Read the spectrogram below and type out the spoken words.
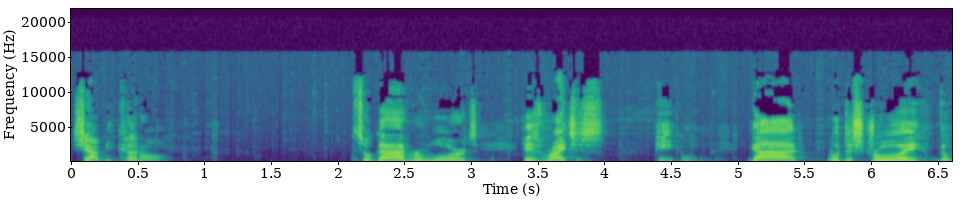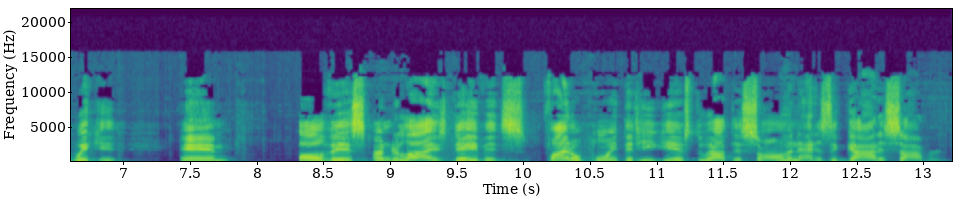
shall be cut off. So God rewards his righteous people. God will destroy the wicked. And all this underlies David's final point that he gives throughout this psalm, and that is that God is sovereign.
